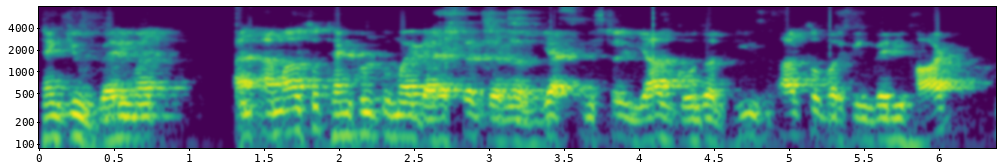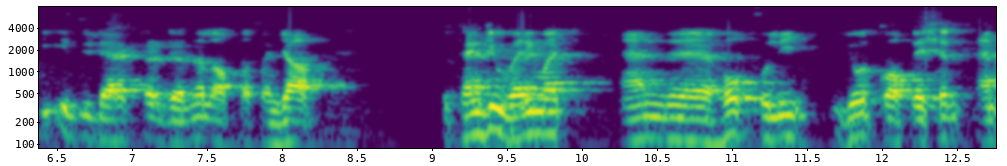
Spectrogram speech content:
Thank you very much. And I'm also thankful to my Director General, yes, Mr. Ilyas Gondal. He is also working very hard. He is the Director General of the Punjab. So thank you very much and uh, hopefully your cooperation and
